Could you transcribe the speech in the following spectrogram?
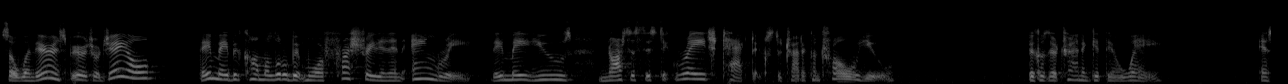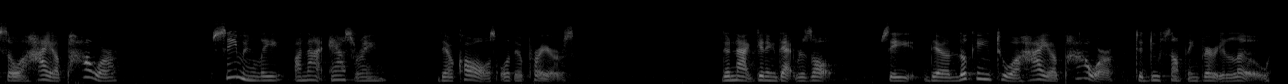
So when they're in spiritual jail, they may become a little bit more frustrated and angry. They may use narcissistic rage tactics to try to control you because they're trying to get their way. And so a higher power seemingly are not answering their calls or their prayers. They're not getting that result. See, they're looking to a higher power to do something very low.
